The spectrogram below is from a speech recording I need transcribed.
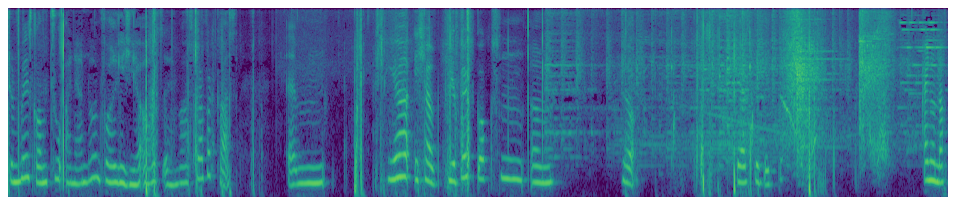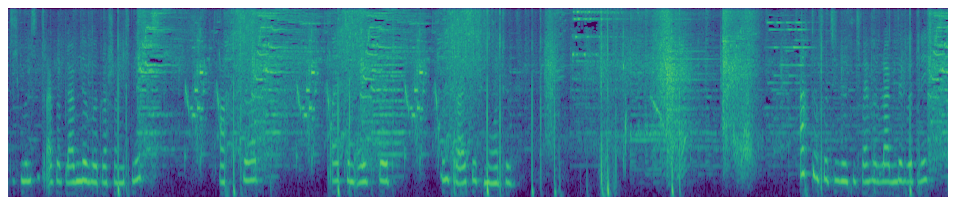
willkommen zu einer neuen Folge hier aus Elmas Podcast. Ähm, ja, ich habe vier Big Boxen. Ähm, ja. Erste Big Box. 81 Münzen, 3 verbleibende wird wahrscheinlich nichts. 8 Search, 13 8-Bit und 30 Mortis. 48 Münzen, 2 verbleibende wird nichts.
